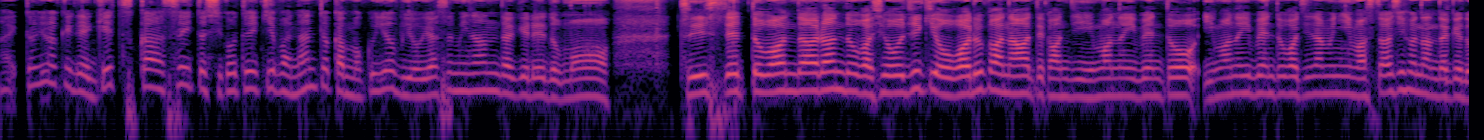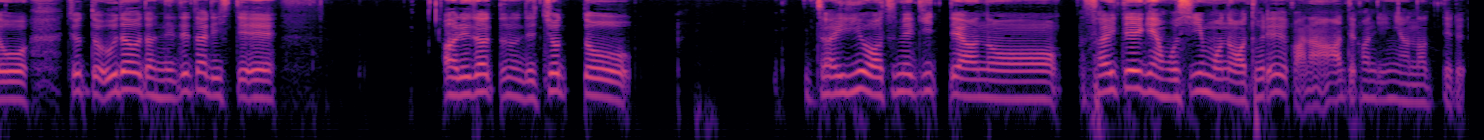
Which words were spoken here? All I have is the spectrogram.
はい。というわけで、月火水と仕事行けば、なんとか木曜日お休みなんだけれども、ツイステッドワンダーランドが正直終わるかなって感じ、今のイベント。今のイベントがちなみにマスターシェフなんだけど、ちょっとうだうだ寝てたりして、あれだったので、ちょっと、材料集めきって、あのー、最低限欲しいものは取れるかなって感じにはなってる。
